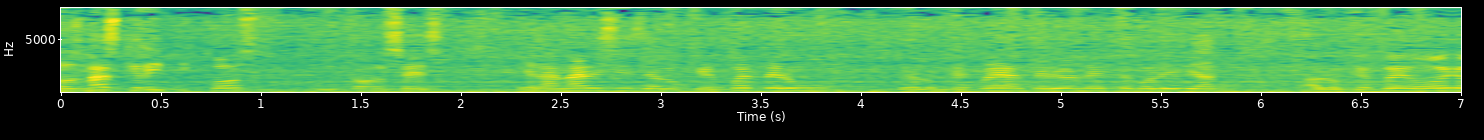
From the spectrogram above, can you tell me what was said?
los más críticos, entonces el análisis de lo que fue Perú, de lo que fue anteriormente Bolivia, a lo que fue hoy,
